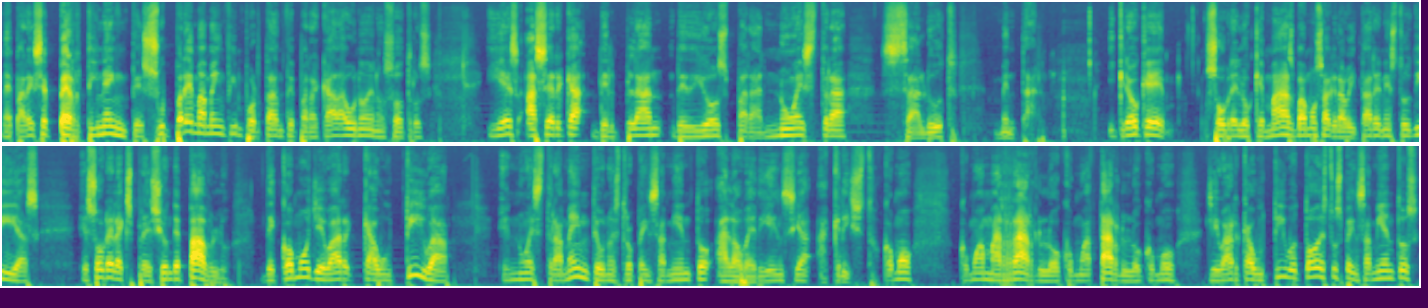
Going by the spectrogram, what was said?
me parece pertinente, supremamente importante para cada uno de nosotros, y es acerca del plan de Dios para nuestra salud mental. Y creo que sobre lo que más vamos a gravitar en estos días es sobre la expresión de Pablo, de cómo llevar cautiva en nuestra mente o nuestro pensamiento a la obediencia a Cristo, cómo cómo amarrarlo, cómo atarlo, cómo llevar cautivo todos estos pensamientos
